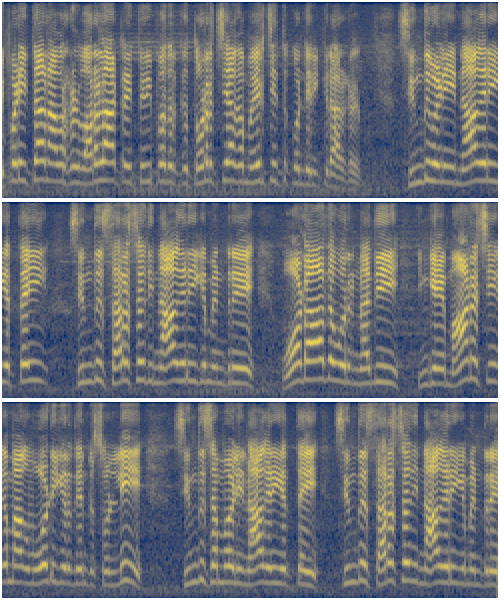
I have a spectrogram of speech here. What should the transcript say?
இப்படித்தான் அவர்கள் வரலாற்றை திரிப்பதற்கு தொடர்ச்சியாக முயற்சித்துக் கொண்டிருக்கிறார்கள். சிந்துவெளி நாகரிகத்தை சிந்து சரஸ்வதி நாகரிகம் என்று ஓடாத ஒரு நதி இங்கே மானசீகமாக ஓடுகிறது என்று சொல்லி சிந்து சமவெளி நாகரிகத்தை சிந்து சரஸ்வதி நாகரிகம் என்று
